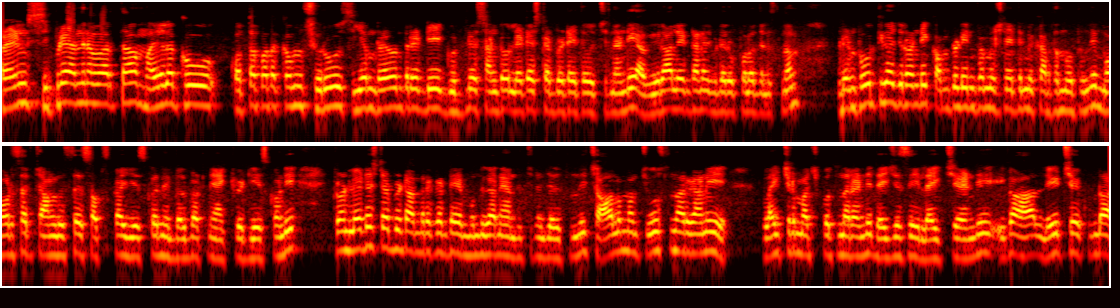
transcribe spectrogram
ఫ్రెండ్స్ ఇప్పుడే అందిన వార్త మహిళలకు కొత్త పథకం షురు. CM Revanth Reddy good news అంటూ లేటెస్ట్ అప్డేట్ అయితే వచ్చిందండి. ఆ వివరాలు ఏంటనేది వీడియో రూపంలో తెలుస్తున్నాం. వీడియోని పూర్తిగా చూడండి. కంప్లీట్ ఇన్ఫర్మేషన్ అయితే మీకు అర్థమవుతుంది. మరోసారి ఛానల్ వస్తే సబ్స్క్రైబ్ చేసుకొని బెల్ బటన్ యాక్టివేట్ చేసుకోండి. ఇటువంటి లేటెస్ట్ అప్డేట్ అందరికంటే ముందుగానే అందించడం జరుగుతుంది. చాలా మంది చూస్తున్నారు కానీ లైక్ చేయడం మర్చిపోతున్నారండి. దయచేసి లైక్ చేయండి. ఇక లేట్ చేయకుండా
